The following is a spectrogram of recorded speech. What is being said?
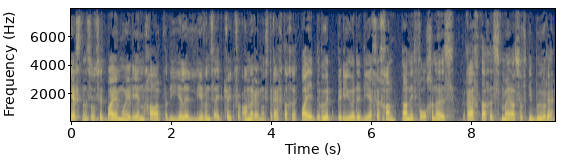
Eerstens ons het baie mooi reën gehad wat die hele lewensuitkyk verander en ons regtig 'n baie droë periode deurgegaan. Dan die volgende is regtig is vir my asof die boere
